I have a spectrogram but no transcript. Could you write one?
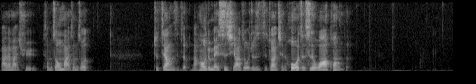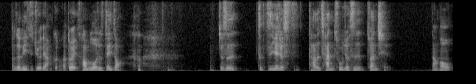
买来买去，什么时候买，什么时候就这样子的，然后就没事其他做，就是只赚钱，或者是挖矿的。啊，这例子举了两个啊，对，差不多就是这种，就是。这个职业就是它的产出就是赚钱，然后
